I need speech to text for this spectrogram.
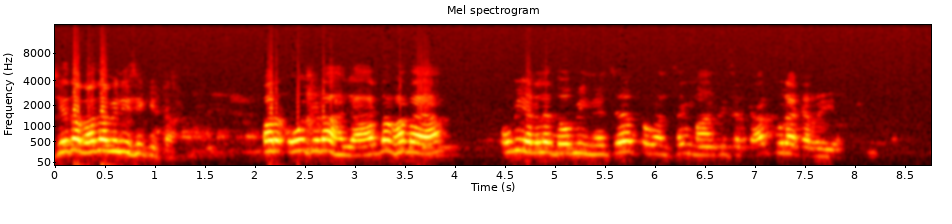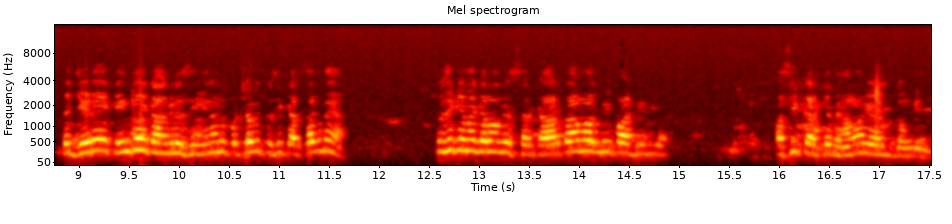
ਜਿਹਦਾ ਵਾਅਦਾ ਵੀ ਨਹੀਂ ਸੀ ਕੀਤਾ। ਪਰ ਉਹ ਜਿਹੜਾ ਹਜ਼ਾਰ ਦਾ ਵਾਅਦਾ ਆ ਉਹ ਵੀ ਅਗਲੇ 2 ਮਹੀਨੇ ਚ ਭਗਵੰਤ ਸਿੰਘ ਮਾਨ ਦੀ ਸਰਕਾਰ ਪੂਰਾ ਕਰ ਰਹੀ ਹੈ। ਤੇ ਜਿਹੜੇ ਕਹਿੰਦੇ ਕਾਂਗਰਸੀ, ਇਹਨਾਂ ਨੂੰ ਪੁੱਛੋ ਵੀ ਤੁਸੀਂ ਕਰ ਸਕਦੇ ਆ? ਤੁਸੀਂ ਕਿਵੇਂ ਕਰੋਗੇ? ਸਰਕਾਰ ਤਾਂ ਆਮ ਆਦਮੀ ਪਾਰਟੀ ਦੀ ਆ। ਅਸੀਂ ਕਰਕੇ ਦਿਖਾਵਾਂਗੇ ਅਗਲੇ ਦੋ ਮਹੀਨੇ।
